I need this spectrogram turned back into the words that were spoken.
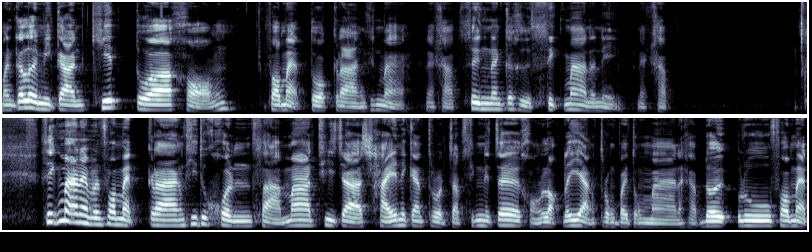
มันก็เลยมีการคิดตัวของ format ตัวกลางขึ้นมานะครับ ซึ่งนั่นก็คือ Sigma นั่นเองนะครับ Sigma เนี่ยเป็น format กลางที่ทุกคนสามารถที่จะใช้ในการตรวจจับ signature ของ log ได้อย่างตรงไปตรงมานะครับ โดย rule format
